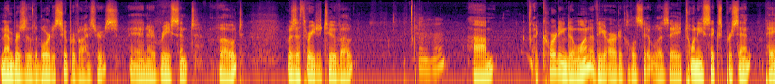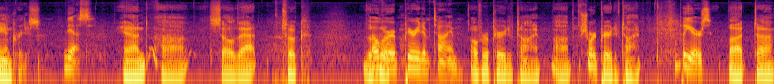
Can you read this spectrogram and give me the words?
members of the Board of Supervisors in a recent vote. It was a three to two vote. Mm-hmm. Um, according to one of the articles, it was a 26% pay increase. Yes. And uh, so that took the over bo- a period of time. Over a period of time, uh, a short period of time. A couple years. But uh,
